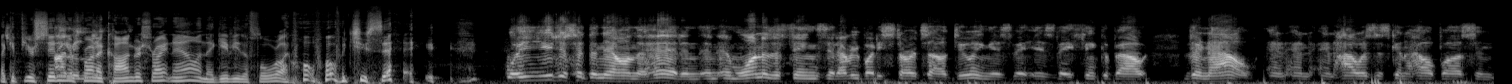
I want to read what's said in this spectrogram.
Like if you're sitting I in mean, front of Congress right now and they give you the floor, like what, what would you say? Well, you just hit the nail on the head, and, and, and one of the things that everybody starts out doing is they is they think about the now and, and, and how is this going to help us and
